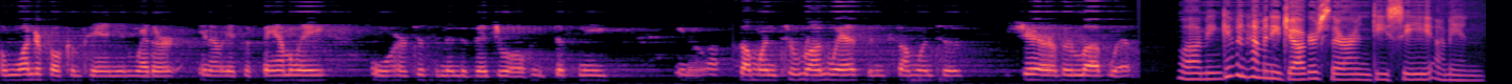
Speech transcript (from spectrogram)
a wonderful companion, whether you know it's a family or just an individual who just needs, you know, someone to run with and someone to share their love with. Well, I mean, given how many joggers there are in D.C., I mean,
